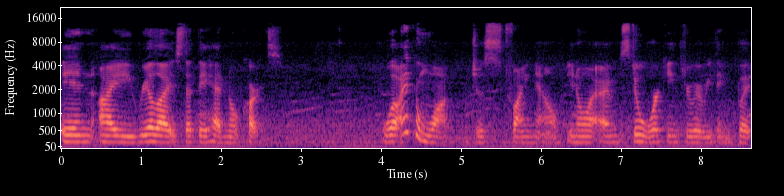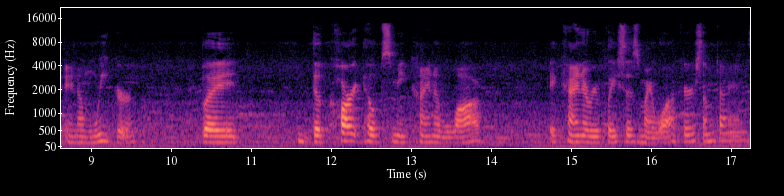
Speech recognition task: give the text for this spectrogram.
and I realized that they had no carts. Well, I can walk just fine now. You know, I'm still working through everything, but and I'm weaker. But the cart helps me kind of walk. It kind of replaces my walker sometimes.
